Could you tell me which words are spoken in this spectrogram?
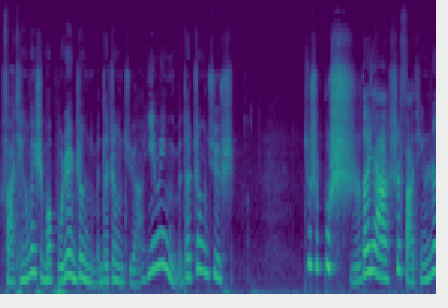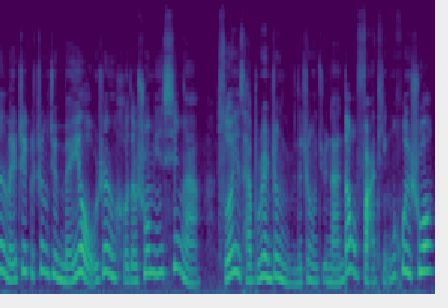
法庭为什么不认证你们的证据啊？因为你们的证据是，就是不实的呀。是法庭认为这个证据没有任何的说明性啊，所以才不认证你们的证据。难道法庭会说，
